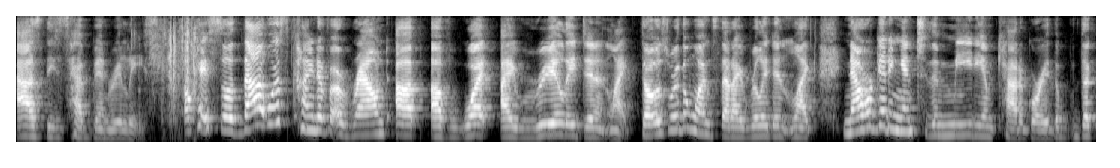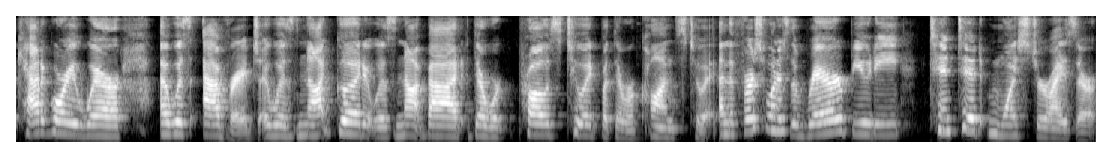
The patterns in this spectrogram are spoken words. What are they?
as these have been released. Okay, so that was kind of a roundup of what I really didn't like. Those were the ones that I really didn't like. Now we're getting into the medium category, the, the category where I was average. It was not good, it was not bad. There were pros to it, but there were cons to it. And the first one is the Rare Beauty tinted moisturizer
